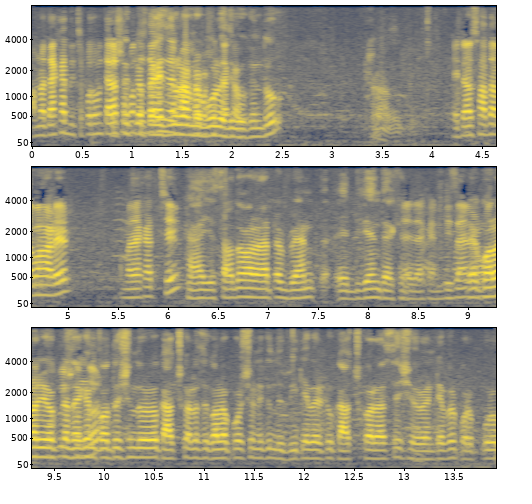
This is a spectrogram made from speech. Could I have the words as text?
আমরা দেখা দিচ্ছি প্রথমে তেরোশো প্রত্যেকটা পঞ্চাশ প্রাইসগুলো আমরা বলে দিব কিন্তু। এটাও সাদাবাহারের আমরা দেখাচ্ছি। হ্যাঁ এই সাদাভার একটা ব্র্যান্ড ডিজাইন দেখেন। এই দেখেন গলার ইয়োগটা দেখেন কত সুন্দরভাবে কাজ করা আছে। গলার পোর্শনে কিন্তু বি টাইপের একটু কাজ করা আছে শেরওয়ান টাইপের পরে পুরো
